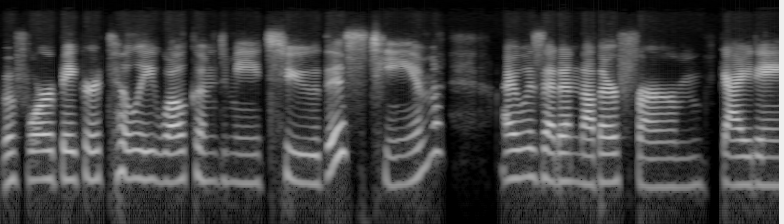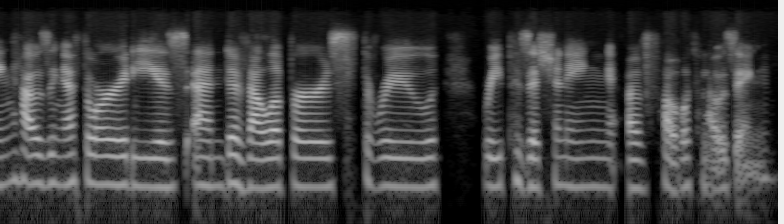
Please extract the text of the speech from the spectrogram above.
Before Baker Tilly welcomed me to this team, I was at another firm guiding housing authorities and developers through repositioning of public housing.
